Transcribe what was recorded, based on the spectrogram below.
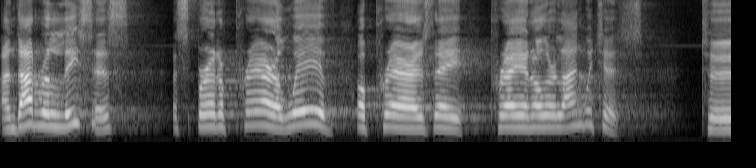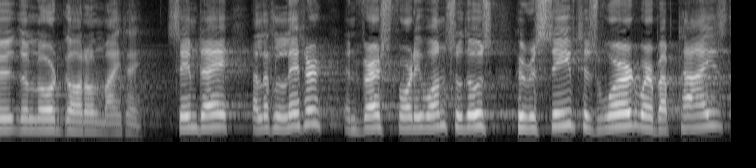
and that releases a spirit of prayer, a wave of prayer as they pray in other languages to the Lord God Almighty. Same day, a little later, in verse 41, so those who received his word were baptized,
